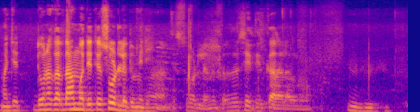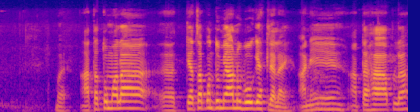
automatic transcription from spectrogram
म्हणजे दोन हजार दहामध्ये ते सोडले तुम्ही ते? हां ते सोडलं. नंतर शेतीत करायला लागलो. हम्म, हम्म, हम्म. बरं. आता तुम्हाला त्याचा पण तुम्ही अनुभव घेतलेला आहे. आणि आता हा आपला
